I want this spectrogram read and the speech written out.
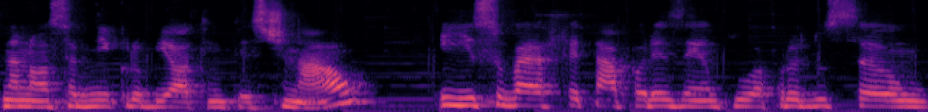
na nossa microbiota intestinal. E isso vai afetar, por exemplo, a produção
